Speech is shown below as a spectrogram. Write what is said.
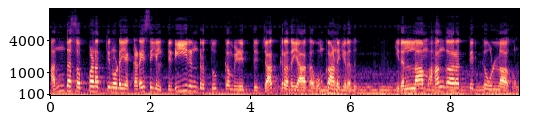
அந்த சொப்பனத்தினுடைய கடைசியில் திடீரென்று தூக்கம் இழித்து ஜாக்கிரதையாகவும் காணுகிறது. இதெல்லாம் அகங்காரத்திற்கு உள்ளாகும்.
